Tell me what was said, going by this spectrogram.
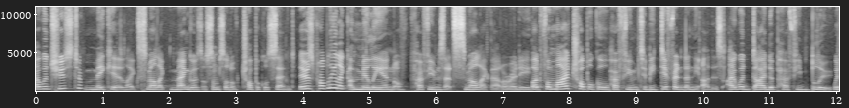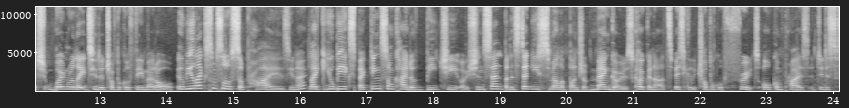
I would choose to make it like smell like mangoes or some sort of tropical scent. There's probably like a million of perfumes that smell like that already. But for my tropical perfume to be different than the others, I would dye the perfume blue, which won't relate to the tropical theme at all. It'll be like some sort of surprise, you know? Like you'll be expecting some kind of beachy ocean scent, but instead you smell a bunch of mangoes, coconuts, basically tropical fruits all comprised into this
